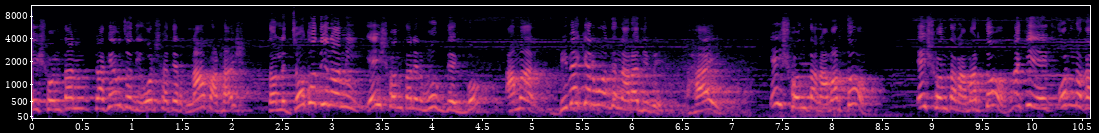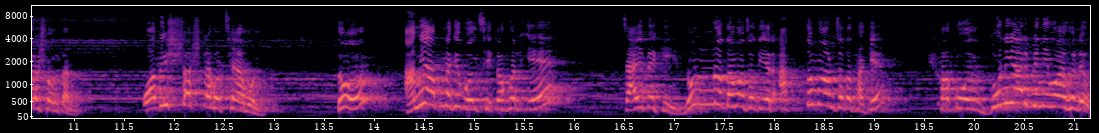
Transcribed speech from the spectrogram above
এই সন্তানটাকেও যদি ওর সাথে না পাঠাস, তাহলে যতদিন আমি এই সন্তানের মুখ দেখব, আমার বিবেকের মধ্যে নাড়া দিবে। হাই এই সন্তান আমার তো? এই সন্তান আমার তো? নাকি অন্য কারও সন্তান? অবিশ্বাসটা হচ্ছে এমন। তো আমি আপনাকে বলছি, তখন এ চাইবে কি? ন্যূনতম যদি এর আত্মমর্যাদা থাকে, সকল দুনিয়ার বিনিময় হলেও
